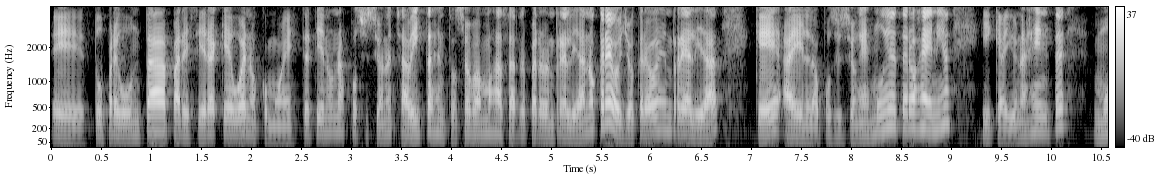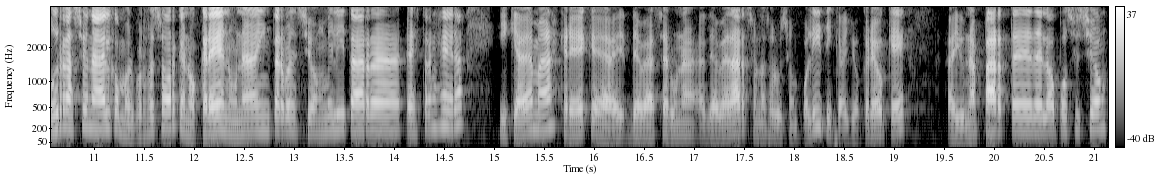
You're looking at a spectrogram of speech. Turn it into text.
Eh, tu pregunta pareciera que, bueno, como este tiene unas posiciones chavistas, entonces vamos a hacerle, pero en realidad no creo. Yo creo en realidad que en la oposición es muy heterogénea y que hay una gente muy racional, como el profesor, que no cree en una intervención militar eh, extranjera y que además cree que debe, hacer una, debe darse una solución política. Yo creo que hay una parte de la oposición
